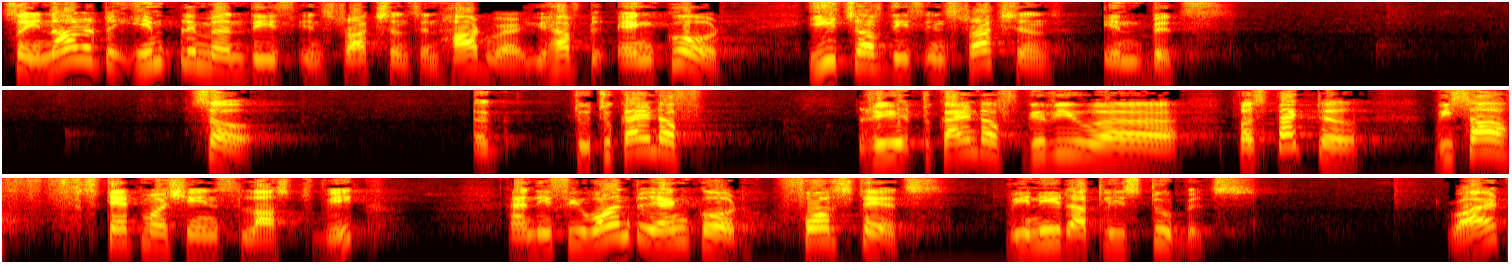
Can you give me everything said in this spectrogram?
So in order to implement these instructions in hardware, you have to encode each of these instructions in bits. So to, to kind of to kind of give you a perspective, we saw state machines last week, and if you want to encode four states, we need at least two bits, right?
